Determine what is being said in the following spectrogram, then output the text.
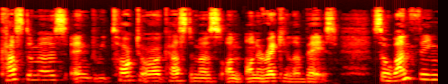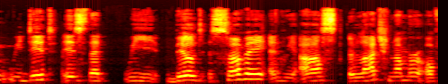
customers and we talk to our customers on, on a regular base. So one thing we did is that we built a survey and we asked a large number of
